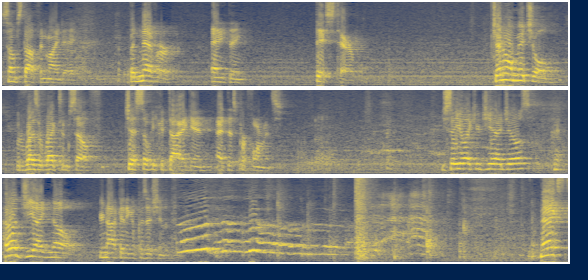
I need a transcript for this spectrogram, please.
some stuff in my day, but never anything this terrible. General Mitchell would resurrect himself just so he could die again at this performance. You say you like your GI Joes? How about GI no? You're not getting a position. Next.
